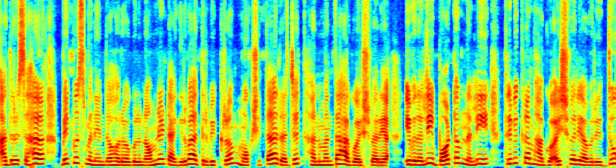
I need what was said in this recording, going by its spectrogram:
ಆದರೂ ಸಹ ಬಿಗ್ ಬಾಸ್ ಮನೆಯಿಂದ ಹೊರಹೋಗಲು ನಾಮಿನೇಟ್ ಆಗಿರುವ ತ್ರಿವಿಕ್ರಮ್, ಮೋಕ್ಷಿತಾ, ರಜತ್, ಹನುಮಂತ ಹಾಗೂ ಐಶ್ವರ್ಯ. ಇವರಲ್ಲಿ ಬಾಟಮ್ನಲ್ಲಿ ತ್ರಿವಿಕ್ರಮ್ ಹಾಗೂ ಐಶ್ವರ್ಯ ಅವರಿದ್ದು,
